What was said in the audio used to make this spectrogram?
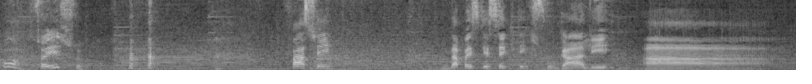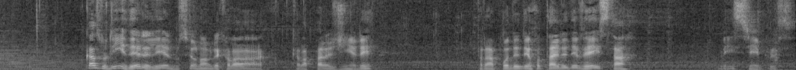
Pô, só isso? Fácil, hein? Não dá pra esquecer que tem que sugar ali a... Gasolina dele ali, não sei o nome daquela aquela paradinha ali. Pra poder derrotar ele de vez, tá? Bem simples.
